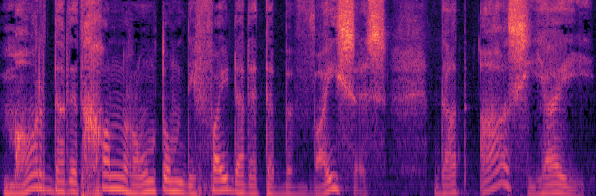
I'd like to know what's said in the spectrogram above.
Maar dat dit gaan rondom die feit dat dit 'n bewys is dat as jy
